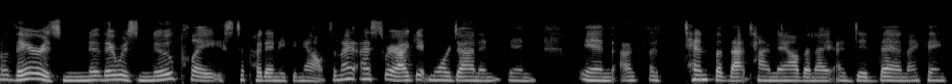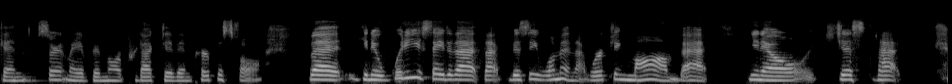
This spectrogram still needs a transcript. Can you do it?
oh, there is no, there was no place to put anything else. And I, I swear I get more done in in in a, a tenth of that time now than I, I did then, I think, and mm-hmm. certainly have been more productive and purposeful. But you know, what do you say to that that busy woman, that working mom, that you know, just that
